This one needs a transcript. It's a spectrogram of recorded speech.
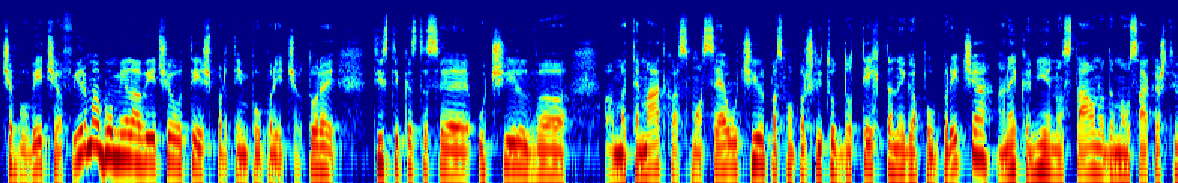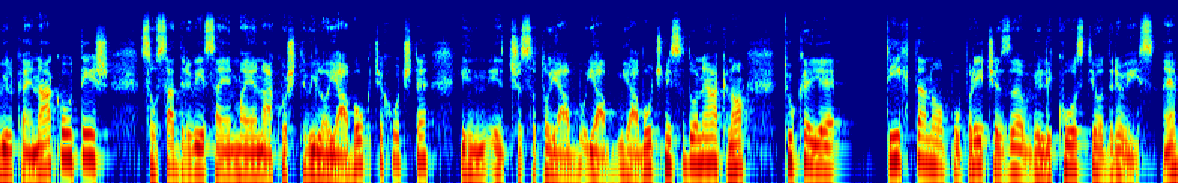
če bo večja firma, bo imela večjo utež pri tem povprečju. Torej, tisti, ki ste se učili v matematiko, smo se učili, pa smo prišli tudi do tehtanega povprečja, ker ni enostavno, da ima vsaka številka enako utež, so vsa drevesa imajo enako število jabolk, če hočete, in če so to jab, jab, jabolčni sadovnjak. No, tukaj je tehtano poprečje z velikostjo dreves ne?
